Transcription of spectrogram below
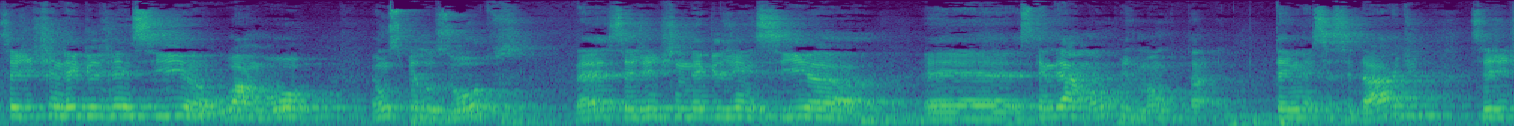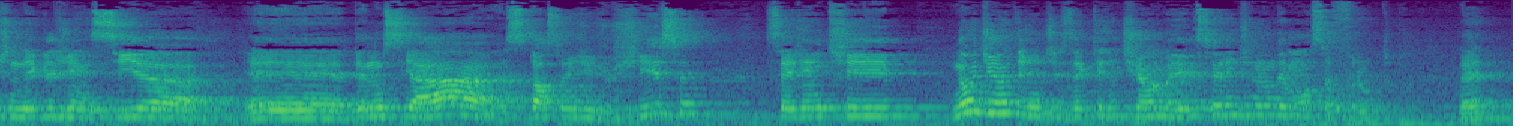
se a gente negligencia o amor uns pelos outros, né? Se a gente negligencia é, estender a mão para o irmão que tá, tem necessidade, se a gente negligencia é, denunciar situações de injustiça, se a gente. Não adianta a gente dizer que a gente ama ele se a gente não demonstra fruto, né?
